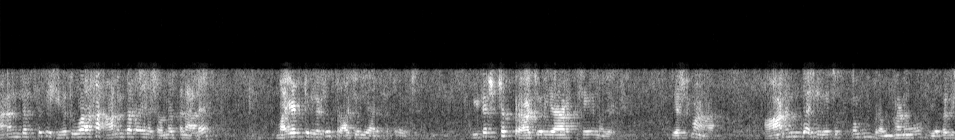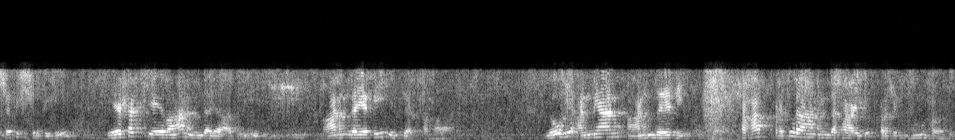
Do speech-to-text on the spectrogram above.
ஆனந்தத்துக்கு ஹேதுவாக ஆனந்தமயன சொன்னதுனால மயட்டுங்கிறது பிராச்சுரியார்த்தத்தில் வச்சுக்கணும். इतश्च प्राचुर्यार्थे नयति यस्मात् आनन्दहेतुत्वं ब्रह्मणो व्यपदिशति श्रुतिः एष ह्येवानन्दयाति आनन्दयति इत्यर्थः यो हि अन्यान् आनन्दयति सः प्रचुरानन्दः इति प्रसिद्धं भवति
